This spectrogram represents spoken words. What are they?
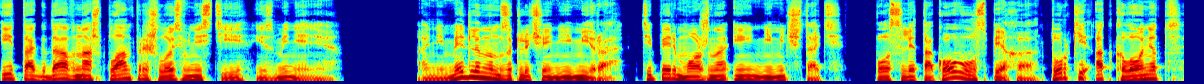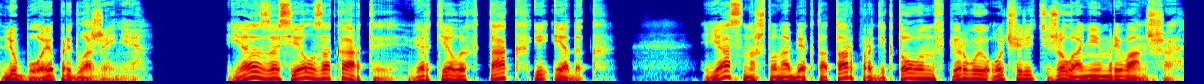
и тогда в наш план пришлось внести изменения. О немедленном заключении мира теперь можно и не мечтать. После такого успеха турки отклонят любое предложение. Я засел за карты, вертел их так и эдак. Ясно, что набег татар продиктован в первую очередь желанием реванша.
